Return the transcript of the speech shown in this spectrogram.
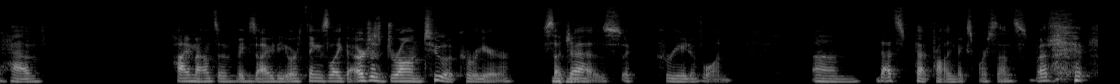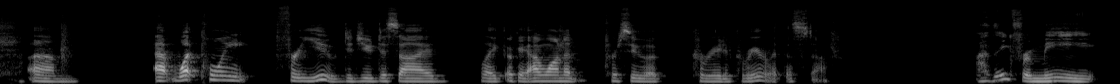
have high amounts of anxiety or things like that are just drawn to a career such mm-hmm. as a creative one. Um that's that probably makes more sense. But um at what point for you did you decide like okay i want to pursue a creative career with this stuff i think for me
